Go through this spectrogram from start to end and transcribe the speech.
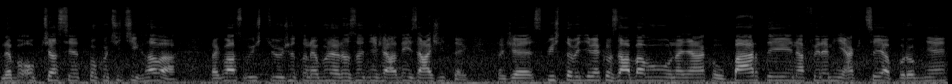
nebo občas jet po kočičích hlavách, tak vás ujišťuju, že to nebude rozhodně žádný zážitek. Takže spíš to vidím jako zábavu na nějakou party, na firemní akci a podobně,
